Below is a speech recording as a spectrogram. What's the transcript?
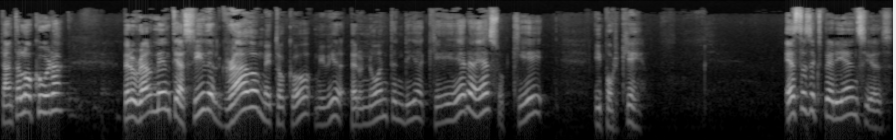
tanta locura, pero realmente así del grado me tocó mi vida, pero no entendía qué era eso, qué y por qué. Estas experiencias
